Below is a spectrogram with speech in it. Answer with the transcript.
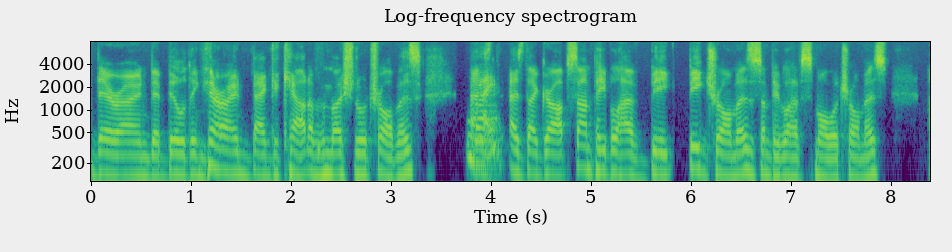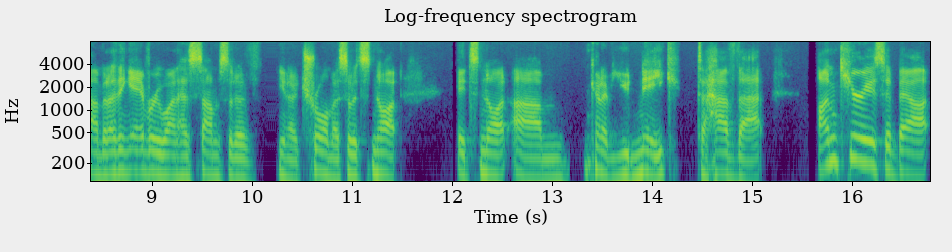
their own, they're building their own bank account of emotional traumas. as, as they grow up. Some people have big, big traumas. Some people have smaller traumas. Um, but I think everyone has some sort of, you know, trauma. So it's not, it's not um, kind of unique to have that. I'm curious about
